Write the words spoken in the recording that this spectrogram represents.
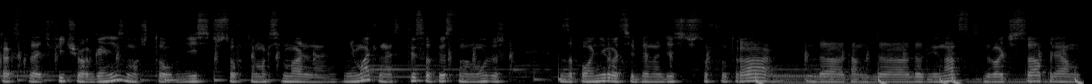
как сказать, фичу организма, что в 10 часов у тебя максимальная внимательность, ты, соответственно, можешь запланировать себе на 10 часов утра до, там, до, до 12, 2 часа прям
